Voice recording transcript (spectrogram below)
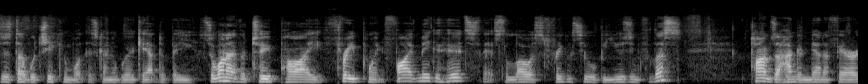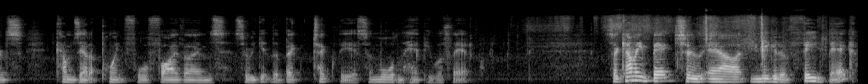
So just double checking what that's going to work out to be. So 1 over 2 pi 3.5 megahertz, that's the lowest frequency we'll be using for this, times 100 nanofarads comes out at 0.45 ohms, so we get the big tick there, so more than happy with that. So coming back to our negative feedback,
